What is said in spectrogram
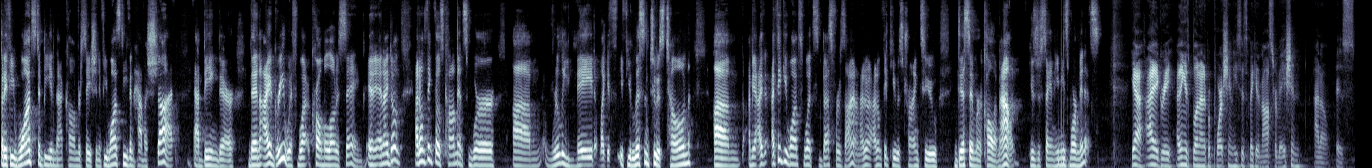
But if he wants to be in that conversation, if he wants to even have a shot at being there, then I agree with what Karl Malone is saying. And, and I don't I don't think those comments were um, really made like if, if you listen to his tone, um, I mean, I, I think he wants what's best for Zion. I don't I don't think he was trying to diss him or call him out. He was just saying he needs more minutes. Yeah, I agree. I think it's blown out of proportion. He's just making an observation. I don't is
